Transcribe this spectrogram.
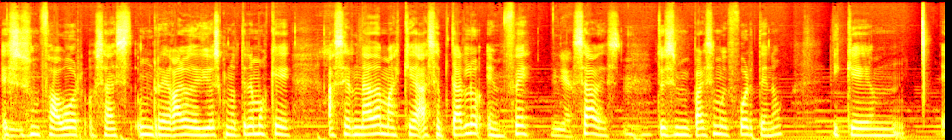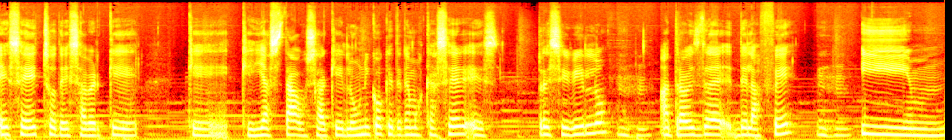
eso es un favor, o sea, es un regalo de Dios que no tenemos que hacer nada más que aceptarlo en fe, ¿sabes? Entonces me parece muy fuerte, ¿no? Y que mm, ese hecho de saber que, que, ya está, o sea, que lo único que tenemos que hacer es recibirlo a través de, la fe y, mm,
